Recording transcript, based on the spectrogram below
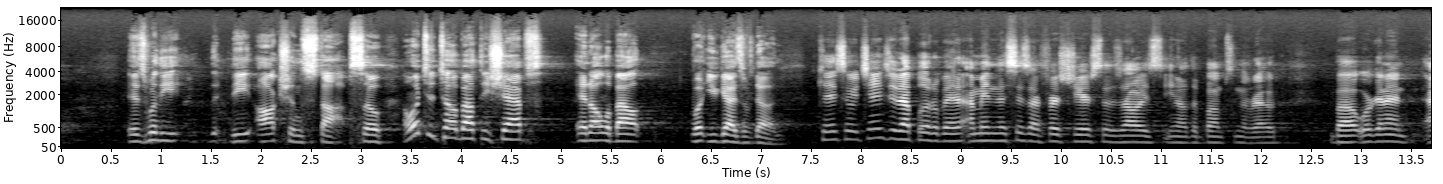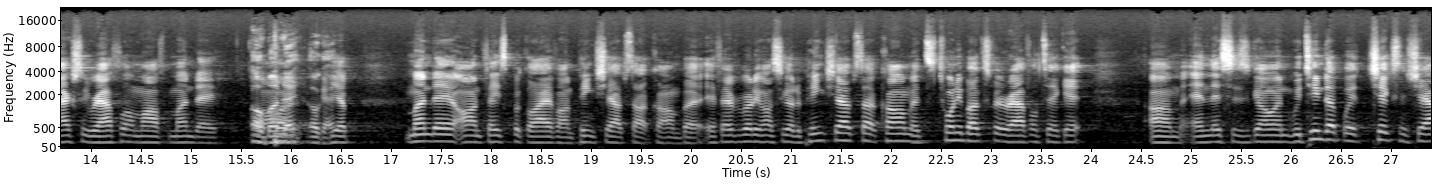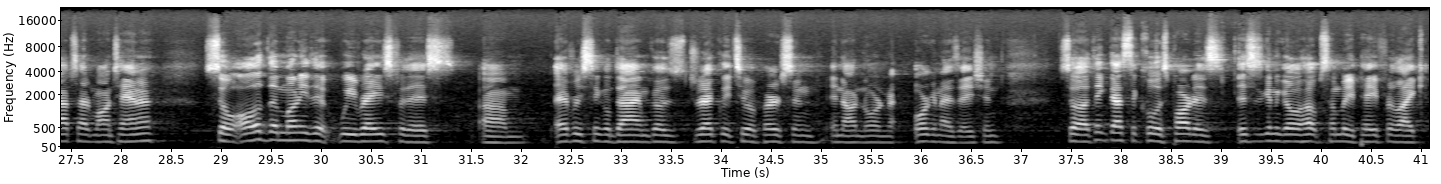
is when the, the the auction stops. So I want you to tell about these chaps and all about what you guys have done. Okay, so we changed it up a little bit. I mean, this is our first year, so there's always you know the bumps in the road, but we're gonna actually raffle them off Monday. Oh, On- Monday? Okay. Yep. Monday on Facebook Live on pinkchaps.com. But if everybody wants to go to pinkchaps.com, it's 20 bucks for a raffle ticket. Um, and this is going, we teamed up with Chicks and Chaps out of Montana. So all of the money that we raise for this, um, every single dime goes directly to a person in our org- organization. So I think that's the coolest part is this is going to go help somebody pay for like,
